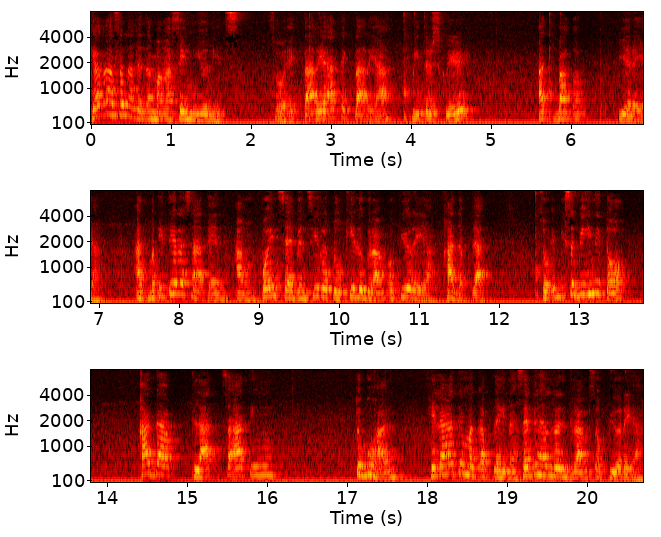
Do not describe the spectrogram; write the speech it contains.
Ikakansel natin ang mga same units. So, hektarya at hektarya, meter square, at bag of urea at matitira sa atin ang 0.702 kg of urea kada plat. So, ibig sabihin nito, kada plat sa ating tubuhan, kailangan natin mag-apply ng 700 grams of urea.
